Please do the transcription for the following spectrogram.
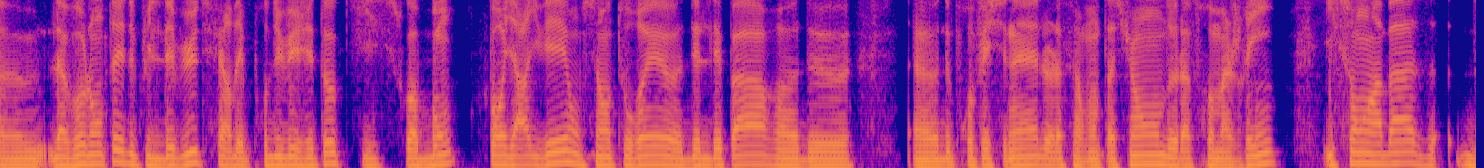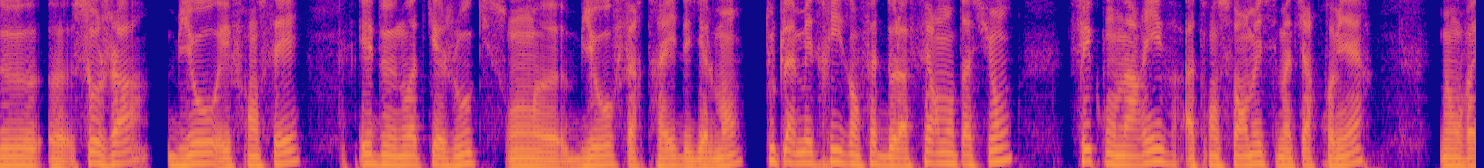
euh, la volonté depuis le début de faire des produits végétaux qui soient bons. Pour y arriver, on s'est entouré euh, dès le départ euh, de, euh, de professionnels de la fermentation, de la fromagerie. Ils sont à base de euh, soja bio et français et de noix de cajou qui sont euh, bio, fair trade également. Toute la maîtrise en fait de la fermentation fait qu'on arrive à transformer ces matières premières, mais on va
